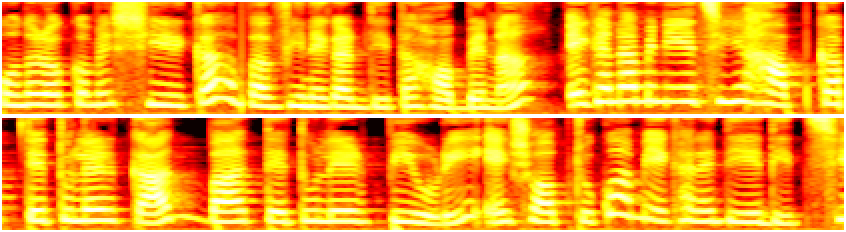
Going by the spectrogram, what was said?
কোনো রকমের সিরকা বা ভিনেগার দিতে হবে না। এখানে আমি নিয়েছি হাফ কাপ তেঁতুলের কাঠ বা তেঁতুলের পিউরি। এই সবটুকু আমি এখানে দিয়ে দিচ্ছি।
